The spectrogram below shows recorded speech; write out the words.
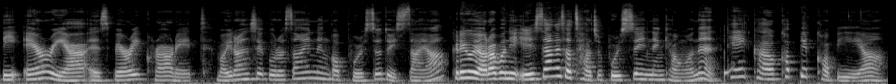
The area is very crowded. 뭐 이런 식으로 써 있는 거 볼 수도 있어요. 그리고 여러분이 일상에서 자주 볼 수 있는 경우는 테이크아웃 커피컵이에요.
